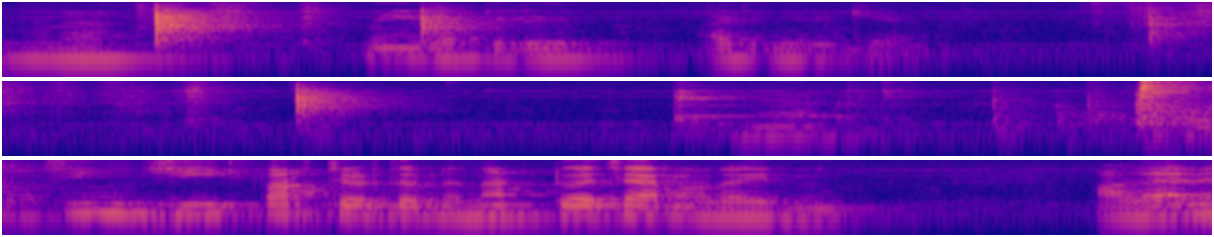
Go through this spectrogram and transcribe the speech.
ഇങ്ങനെ നീളത്തിൽ അരിഞ്ഞു കുറച്ച് ഇഞ്ചി പറിച്ചെടുത്തിട്ടുണ്ട്. നട്ടു വെച്ചേർന്നതായിരുന്നു. അതാണ്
